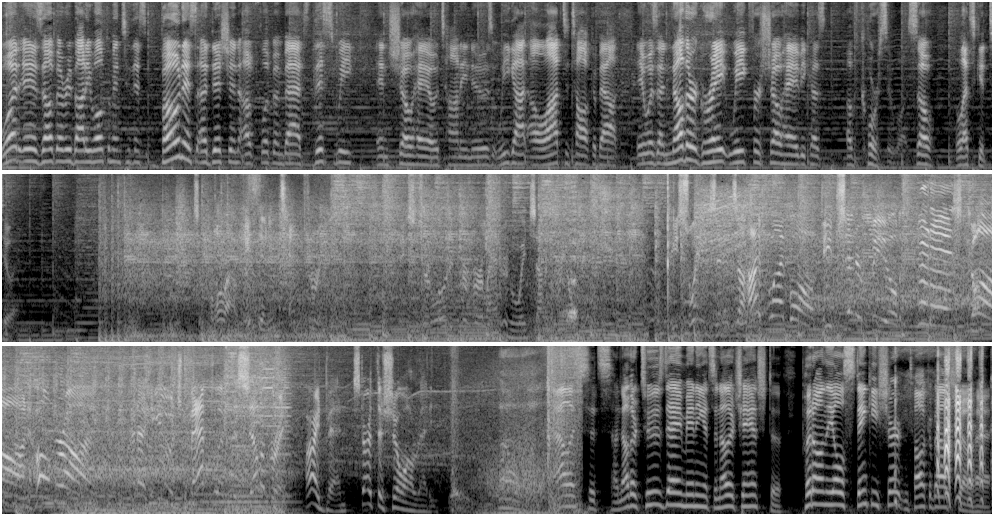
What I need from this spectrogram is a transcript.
What is up, everybody? Welcome into this bonus edition of Flippin' Bats. This week in Shohei Ohtani news, we got a lot to talk about. It was another great week for Shohei because, of course, it was. So let's get to it. It's a blowout. Eighth inning, 10-3. Bases are loaded for Verlander, who waits on a 3 pitch. He swings, and it's a high fly ball, deep center field. It is gone! Home run! And a huge bat flip to celebrate. All right, Ben, start the show already. Ah, Alex, it's another Tuesday, meaning it's another chance to put on the old stinky shirt and talk about Shohei.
